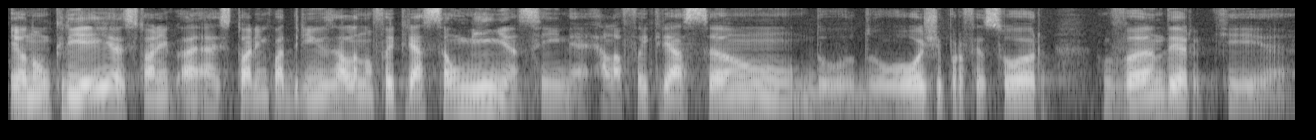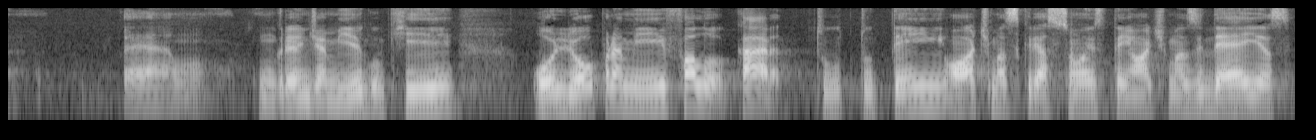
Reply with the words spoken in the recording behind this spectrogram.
eu não criei a história, a história em quadrinhos, ela não foi criação minha, assim, né? Ela foi criação do, do hoje professor Vander, que é um, um grande amigo, que olhou para mim e falou, cara, tu, tu tem ótimas criações, tem ótimas ideias,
